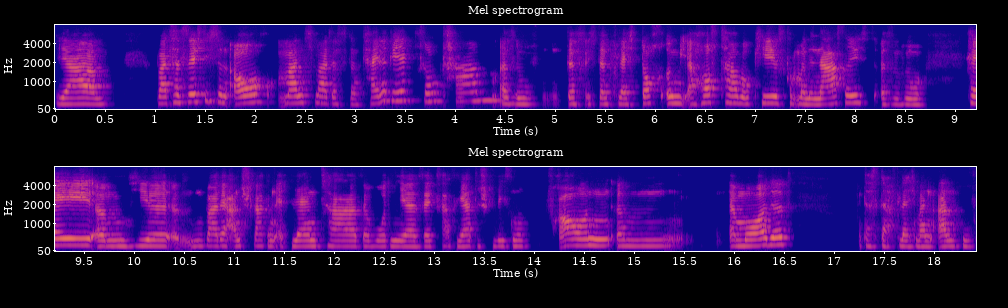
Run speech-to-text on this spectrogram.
ja, war tatsächlich dann auch manchmal, dass dann keine Reaktion kam. Also, dass ich dann vielleicht doch irgendwie erhofft habe, okay, es kommt mal eine Nachricht. Also so, hey, ähm, hier ähm, war der Anschlag in Atlanta, da wurden ja sechs asiatisch gelesene Frauen ähm, ermordet. Dass da vielleicht mal ein Anruf,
